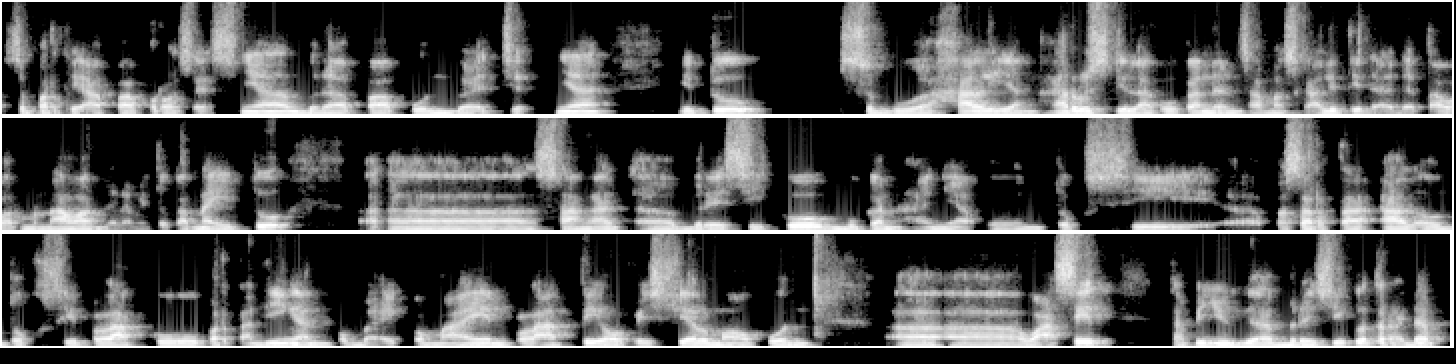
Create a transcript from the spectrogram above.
seperti apa prosesnya, berapapun budgetnya itu sebuah hal yang harus dilakukan dan sama sekali tidak ada tawar menawar dalam itu. Karena itu uh, sangat uh, beresiko bukan hanya untuk si uh, peserta uh, untuk si pelaku pertandingan baik pemain pelatih official maupun uh, wasit tapi juga beresiko terhadap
